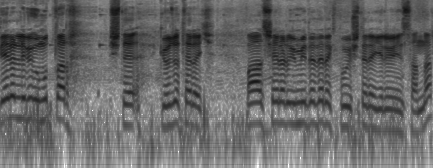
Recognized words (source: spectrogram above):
belirli bir umutlar işte gözeterek bazı şeyleri ümit ederek bu işlere giriyor insanlar.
